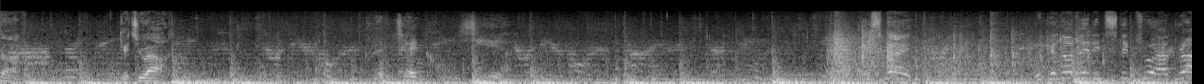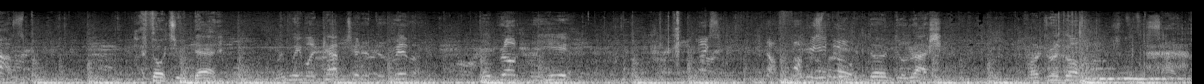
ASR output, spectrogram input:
Reznov, get you out. Kravchenko is here. This way! We cannot let him slip through our grasp. I thought you were dead. When we were captured at the river, they brought me here. Mason, what the fuck are you doing? Return to Russia. For Dragovich decide.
